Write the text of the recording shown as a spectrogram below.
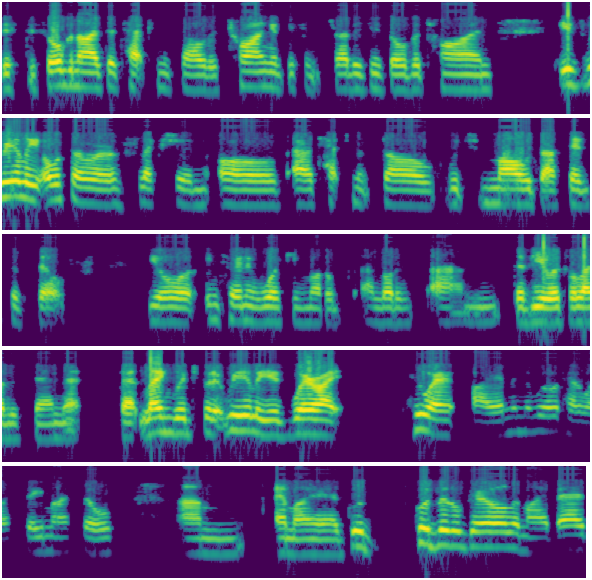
this disorganised attachment style, this trying of different strategies all the time, is really also a reflection of our attachment style, which molds our sense of self. Your internal working model, a lot of um, the viewers will understand that that language, but it really is where I, who I, I am in the world. How do I see myself? Um, am I a good, good little girl? Am I a bad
